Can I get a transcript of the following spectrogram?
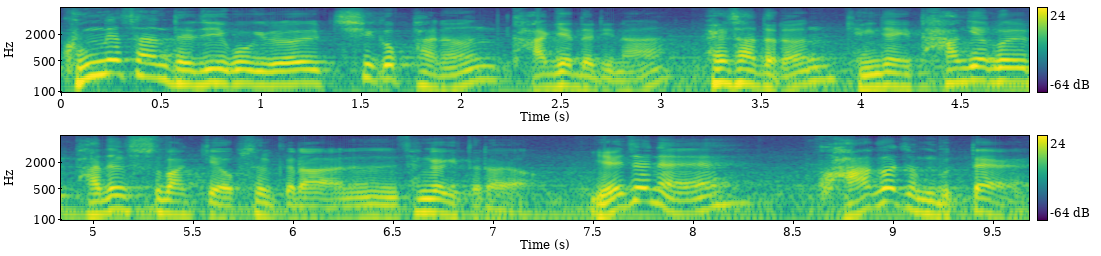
국내산 돼지고기를 취급하는 가게들이나 회사들은 굉장히 타격을 받을 수밖에 없을 거라는 생각이 들어요. 예전에 과거 정부 때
